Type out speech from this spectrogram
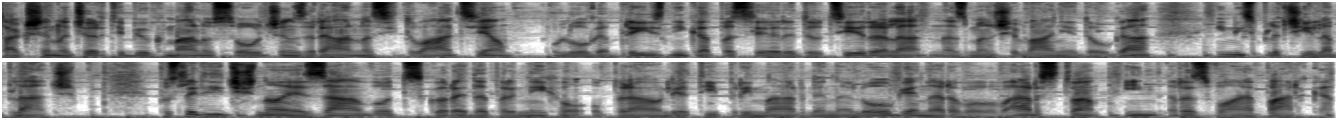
Takšen načrt je bil kmalo soočen z realno situacijo, vloga Breznika pa se je reducirala na zmanjševanje dolga in izplačila plač. Posledično je zavod skoraj da prenehal opravljati primarne naloge naravovarstva in razvoja parka.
